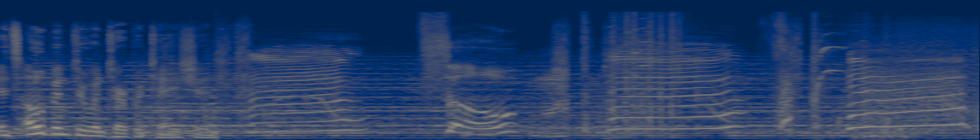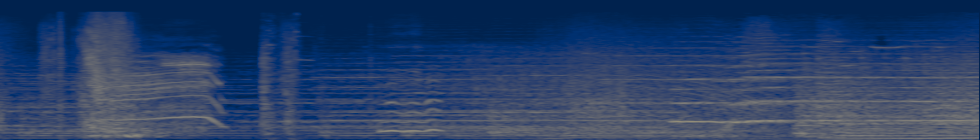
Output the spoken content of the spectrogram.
It's open to interpretation. So? Mm-hmm.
